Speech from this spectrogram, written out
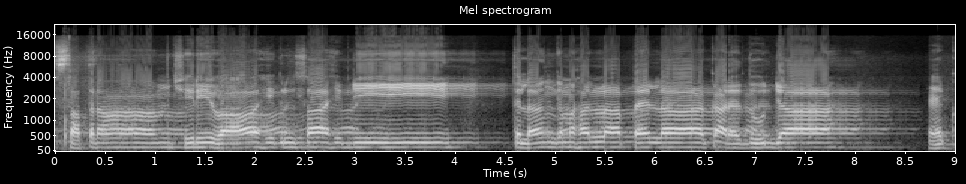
ਸਤਨਾਮ ਸ੍ਰੀ ਵਾਹਿਗੁਰੂ ਸਾਹਿਬ ਜੀ। ਤਲੰਗ ਮਹੱਲਾ ਪਹਿਲਾ ਘਰ ਦੂਜਾ। ਇੱਕ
